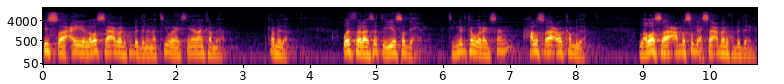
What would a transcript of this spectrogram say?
bisaacayni laba saac baanu ku bedelanaa tii wanaagsaneedaan kamida ka mid a wahalaaثati iyo saddex wanaagsan hal saac oo ka mid laba saac amba saddex saac baanu ku bedelana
